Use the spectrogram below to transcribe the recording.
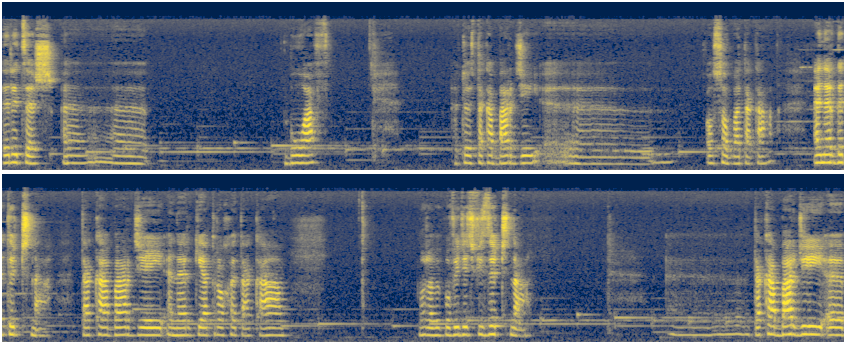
rycerz buław to jest taka bardziej osoba taka energetyczna, taka bardziej energia trochę taka można by powiedzieć fizyczna. E, taka bardziej e,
